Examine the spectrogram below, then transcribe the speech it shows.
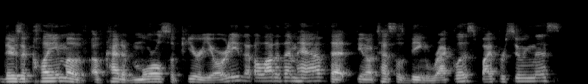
there's a claim of, of kind of moral superiority that a lot of them have that you know Tesla's being reckless by pursuing this.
